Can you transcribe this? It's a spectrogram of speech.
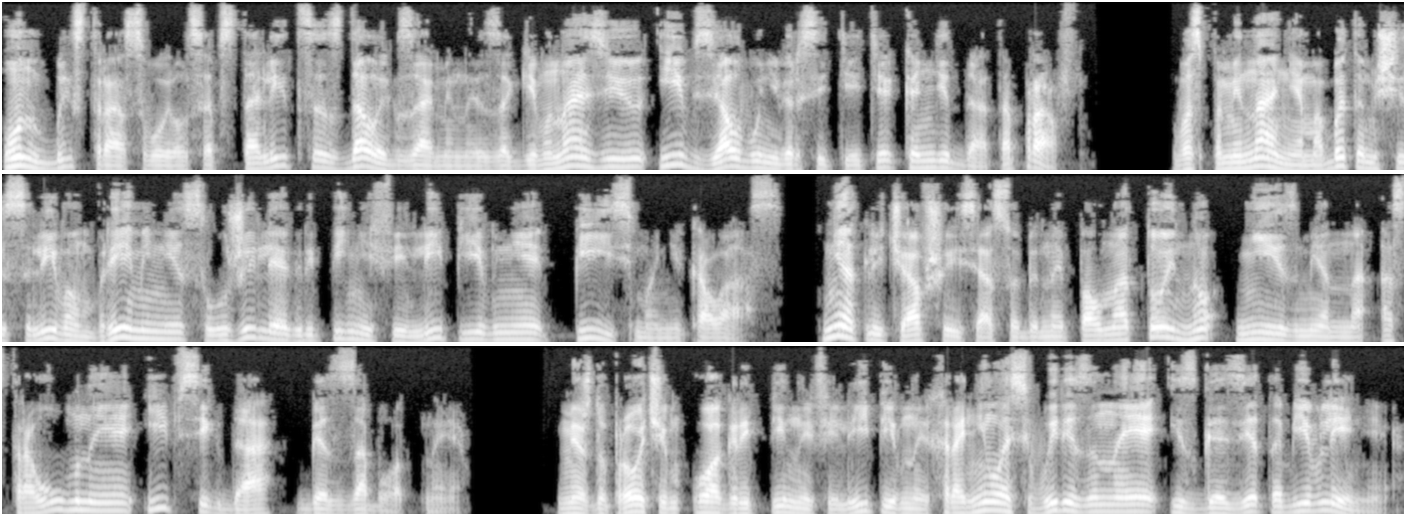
Он быстро освоился в столице, сдал экзамены за гимназию и взял в университете кандидата прав. Воспоминанием об этом счастливом времени служили Агриппине Филиппьевне письма Николас не отличавшиеся особенной полнотой, но неизменно остроумные и всегда беззаботные. Между прочим, у Агриппины Филиппьевны хранилось вырезанное из газет объявление,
